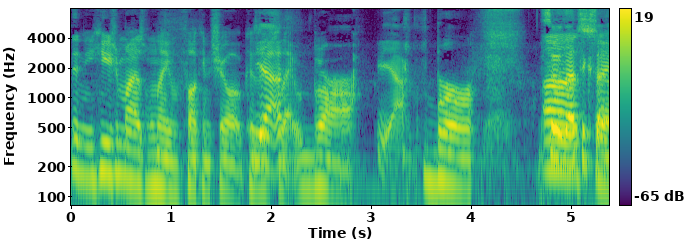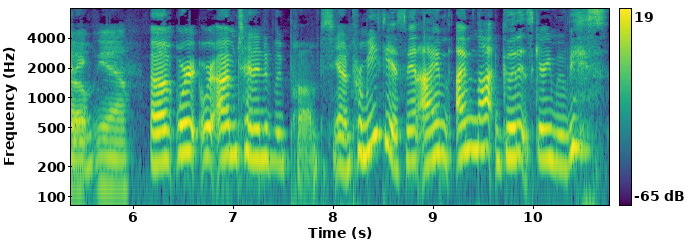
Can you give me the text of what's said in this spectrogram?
then he might as well not even fucking show up because Yeah. it's like brr, Yeah. brr. So Uh, that's exciting. yeah. Um, we're, we're I'm tentatively pumped. Yeah, and Prometheus, man, I'm I'm not good at scary movies,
